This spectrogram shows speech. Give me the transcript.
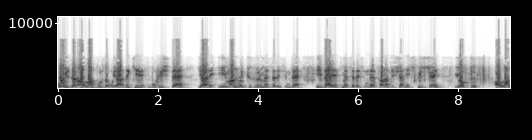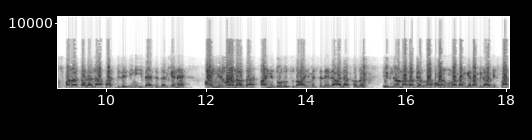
o yüzden Allah burada uyardı ki bu işte yani iman ve küfür meselesinde, hidayet meselesinde sana düşen hiçbir şey yoktur. Allah subhanahu teala ne yapar? Dilediğini hidayet eder. Gene aynı manada, aynı doğrultuda, aynı meseleyle alakalı İbn Ömer radıyallahu anhuma'dan gelen bir hadis var.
